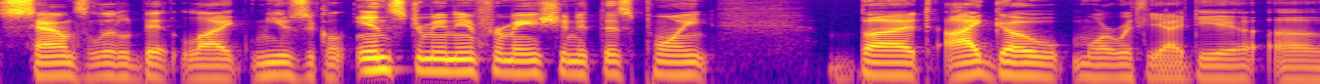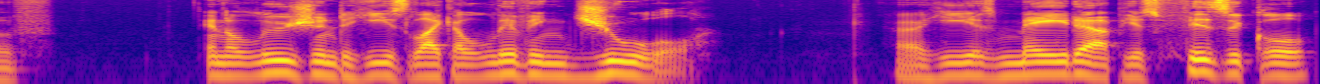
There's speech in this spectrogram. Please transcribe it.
sounds a little bit like musical instrument information at this point, but I go more with the idea of an allusion to he's like a living jewel. Uh, he is made up, he is physical,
